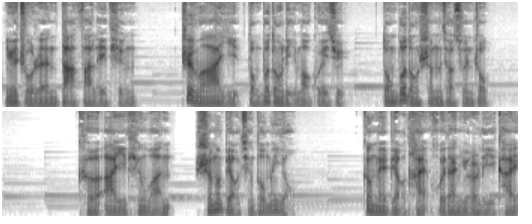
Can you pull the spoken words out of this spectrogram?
女主人大发雷霆，质问阿姨懂不懂礼貌规矩，懂不懂什么叫尊重。可阿姨听完，什么表情都没有，更没表态会带女儿离开。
